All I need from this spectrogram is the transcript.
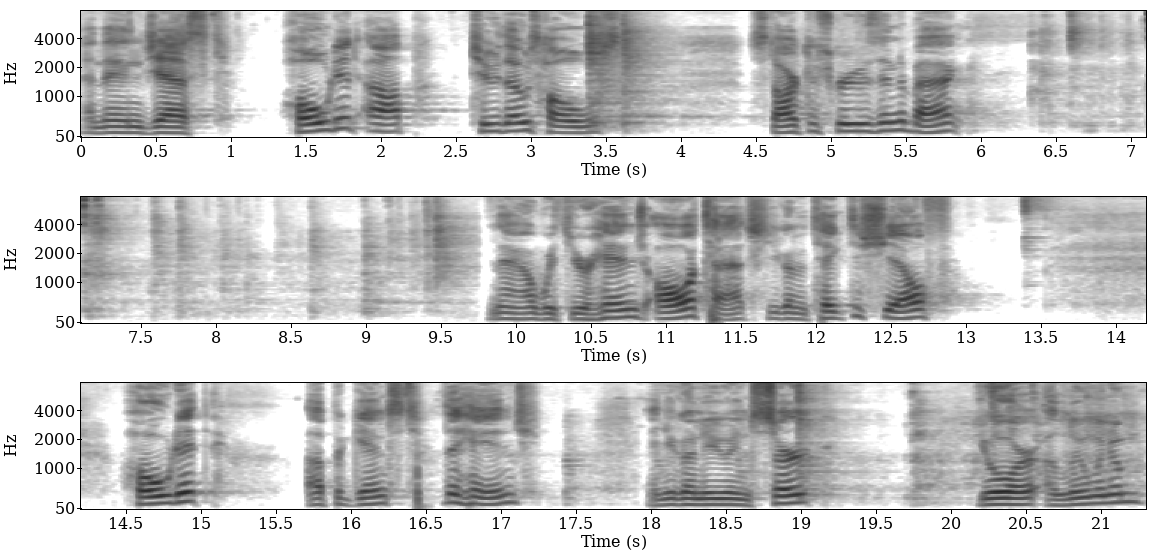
and then just hold it up to those holes. Start the screws in the back. Now with your hinge all attached, you're going to take the shelf, hold it up against the hinge, and you're going to insert your aluminum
